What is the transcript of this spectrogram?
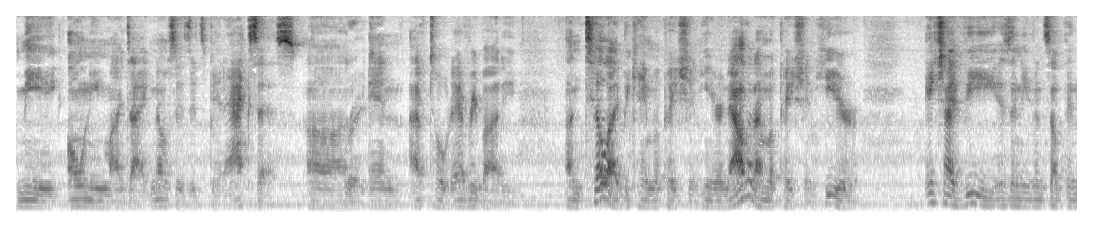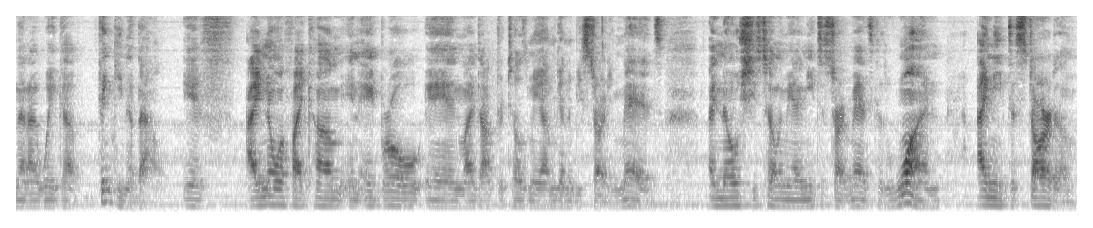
me owning my diagnosis, it's been access. Uh, Right. And I've told everybody until I became a patient here, now that I'm a patient here, HIV isn't even something that I wake up thinking about. If I know if I come in April and my doctor tells me I'm going to be starting meds, I know she's telling me I need to start meds because one, I need to start them,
